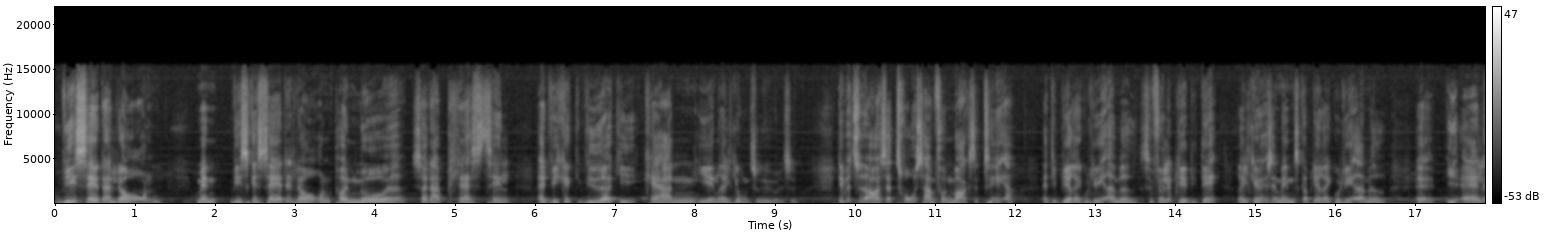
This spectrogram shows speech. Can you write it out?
vi sætter loven, men vi skal sætte loven på en måde, så der er plads til, at vi kan videregive kernen i en religionsudøvelse. Det betyder også, at trosamfund må acceptere, at de bliver reguleret med. Selvfølgelig bliver de det. Religiøse mennesker bliver reguleret med øh, i alle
